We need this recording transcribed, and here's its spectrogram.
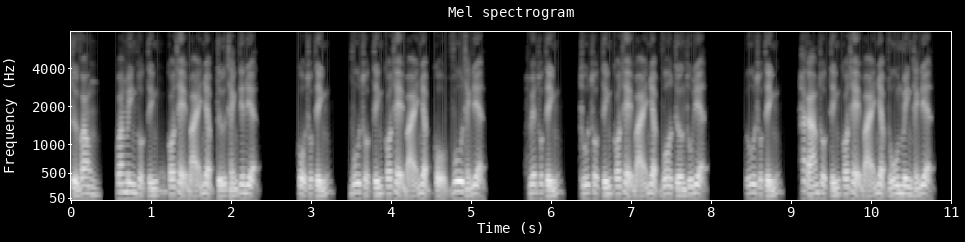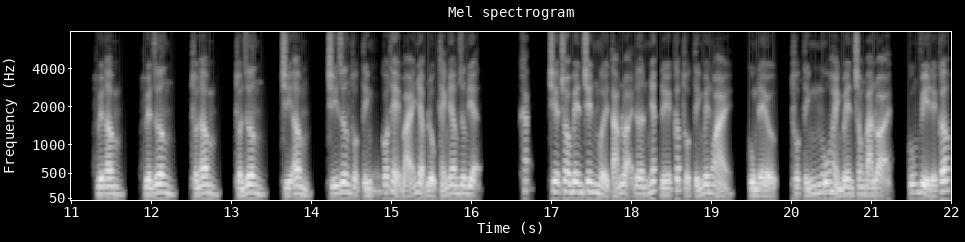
tử vong quang minh thuộc tính có thể bái nhập tứ thánh tiên điện. Cổ thuộc tính, vu thuộc tính có thể bái nhập cổ vu thánh điện. Huyễn thuộc tính, thú thuộc tính có thể bái nhập vô tướng thú điện. U thuộc tính, hắc ám thuộc tính có thể bái nhập u minh thánh điện. Huyền âm, huyền dương, thuần âm, thuần dương trí âm trí dương thuộc tính có thể bái nhập lục thánh âm dương điện. Khắc, chia cho bên trên mười tám loại đơn nhất đế cấp thuộc tính bên ngoài, cùng đều, thuộc tính ngũ hành bên trong ba loại, cũng vì đế cấp.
